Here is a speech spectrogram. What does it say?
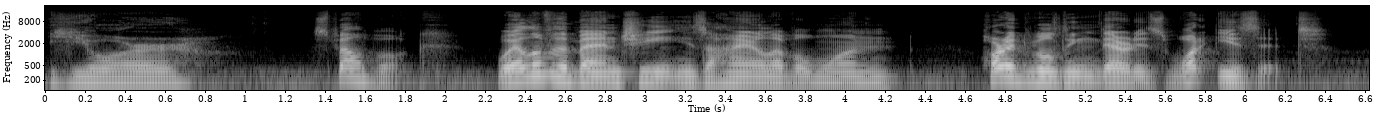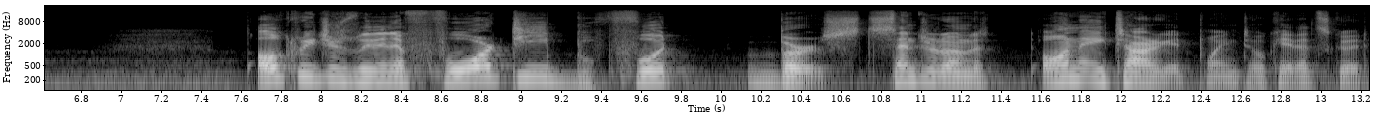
your Spellbook. Wail of the Banshee is a higher level 1. Horrid Wilting, there it is. What is it? All creatures within a 40-foot burst centered on a, on a target point. Okay, that's good.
